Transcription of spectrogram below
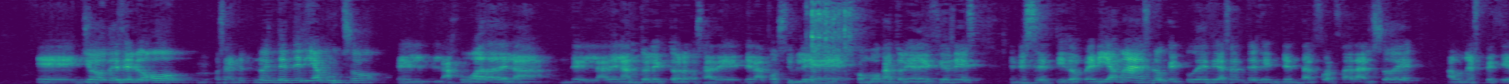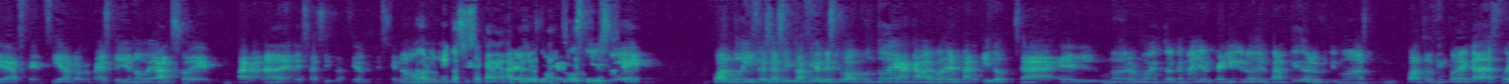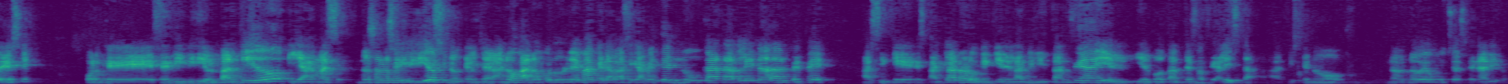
yo, desde luego, o sea, no entendería mucho la jugada de la, del adelanto electoral, o sea, de, la posible convocatoria de elecciones en ese sentido. Vería más lo que tú decías antes de intentar forzar al PSOE a una especie de abstención. Lo que pasa es que yo no veo al PSOE para nada en esa situación. Es que no, no lo único si se cargan a Pedro Sánchez. El PSOE, cuando hizo esa situación, estuvo a punto de acabar con el partido. O sea, el, uno de los momentos de mayor peligro del partido en las últimas cuatro o cinco décadas fue ese porque se dividió el partido y además no solo se dividió, sino que el que ganó, ganó con un lema que era básicamente nunca darle nada al PP. Así que está claro lo que quiere la militancia y el, y el votante socialista. Así que no, no, no veo mucho escenario.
